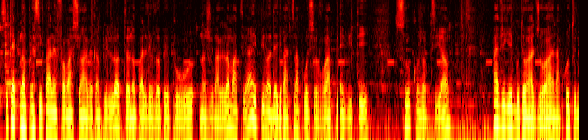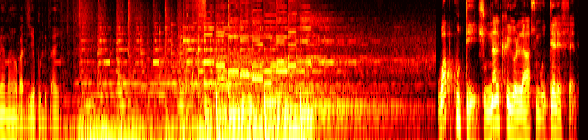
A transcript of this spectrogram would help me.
C'est quelques principales informations avec un pilote nous pourrons développer pour vous dans le journal le matin et puis dans des parties pour recevoir invité sous conjoncture. Pas virer bouton détails. Wap koute, jounal Kriyola sou model FM.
